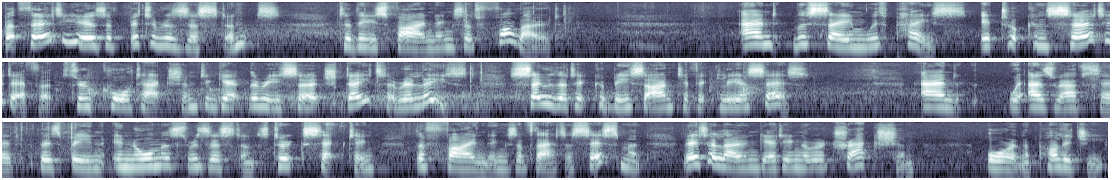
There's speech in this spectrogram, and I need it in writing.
But 30 years of bitter resistance to these findings had followed. And the same with PACE. It took concerted effort through court action to get the research data released so that it could be scientifically assessed. And as I've said, there's been enormous resistance to accepting the findings of that assessment, let alone getting a retraction or an apology.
